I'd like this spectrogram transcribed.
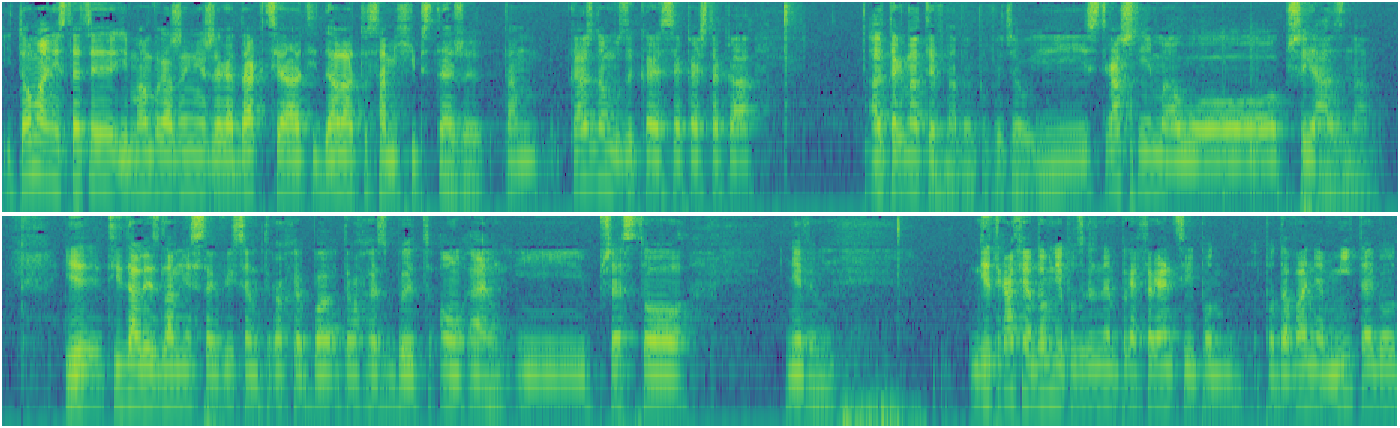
I to ma niestety, i mam wrażenie, że redakcja Tidala to sami hipsterzy. Tam każda muzyka jest jakaś taka alternatywna, bym powiedział, i strasznie mało przyjazna. Tidal jest dla mnie serwisem trochę, trochę zbyt on i przez to nie wiem, nie trafia do mnie pod względem preferencji pod, podawania mi tego, y,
